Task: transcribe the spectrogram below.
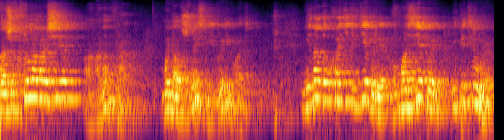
Значит, кто нам Россия? Она нам враг. Мы должны с ней воевать. Не надо уходить в дебри, в Мазепы и Петлюры.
